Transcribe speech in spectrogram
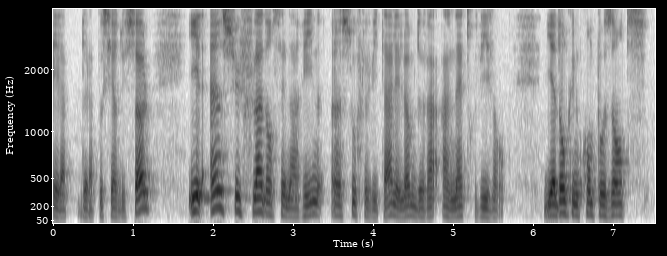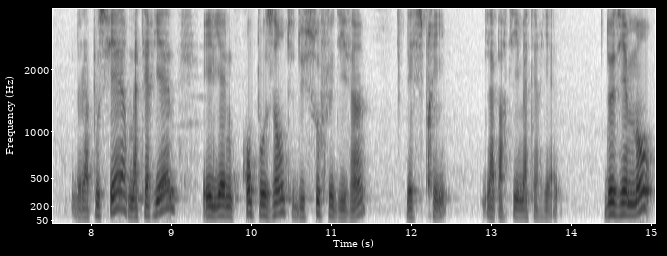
de la poussière du sol, il insuffla dans ses narines un souffle vital et l'homme devint un être vivant. Il y a donc une composante de la poussière matérielle et il y a une composante du souffle divin, l'esprit, la partie immatérielle. Deuxièmement,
